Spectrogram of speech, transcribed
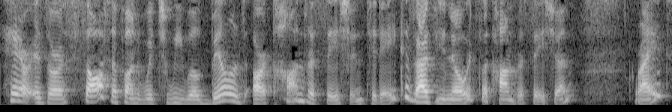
Here is our thought upon which we will build our conversation today, because as you know, it's a conversation, right?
